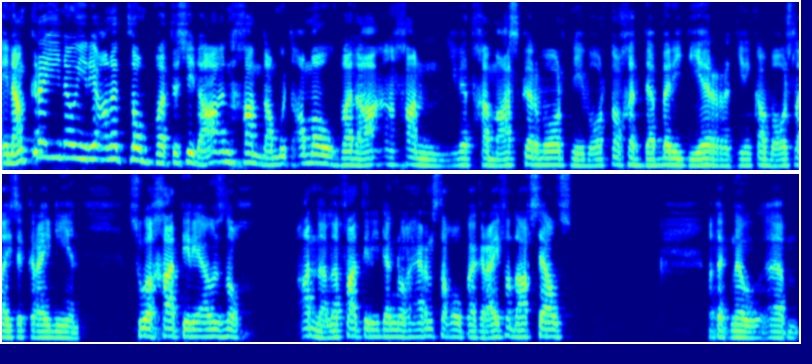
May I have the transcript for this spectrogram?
En dan kry jy nou hierdie ander klomp wat as jy daar ingaan, dan moet almal wat daar ingaan, jy weet, gemasker word nie, word nog gedib by die deur dat jy nie kan borsluise kry nie en so gat hierdie ouens nog aan. Hulle vat hierdie ding nog ernstig op. Ek ry vandag selfs wat ek nou ehm um,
